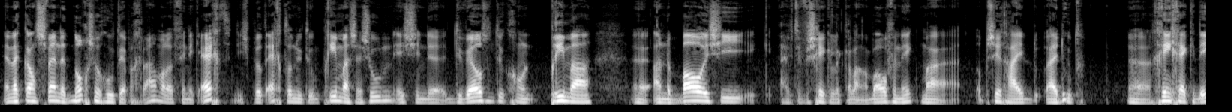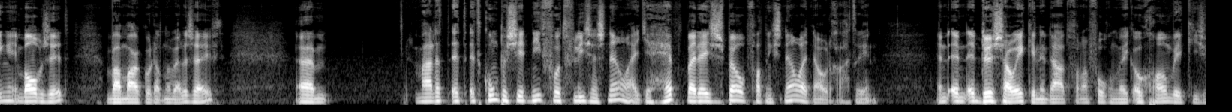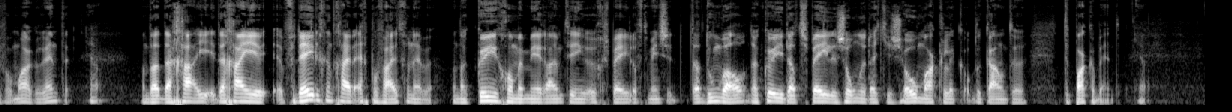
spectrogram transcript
En dan kan Sven het nog zo goed hebben gedaan, maar dat vind ik echt. Die speelt echt tot nu toe een prima seizoen. Is in de duels natuurlijk gewoon prima. Eh, aan de bal is hij... Hij heeft een verschrikkelijke lange bal, vind ik. Maar op zich, hij, hij doet eh, geen gekke dingen in balbezit. Waar Marco dat nog wel eens heeft. Ehm, maar dat, het, het compenseert niet voor het verlies aan snelheid. Je hebt bij deze spelopvatting snelheid nodig achterin. En, en, en dus zou ik inderdaad vanaf volgende week ook gewoon weer kiezen voor Marco Rente. Ja. Want daar, daar, ga je, daar ga je verdedigend ga je er echt profijt van hebben. Want dan kun je gewoon met meer ruimte in je rug spelen. Of tenminste, dat doen we al. Dan kun je dat spelen zonder dat je zo makkelijk op de counter te pakken bent. Ja.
